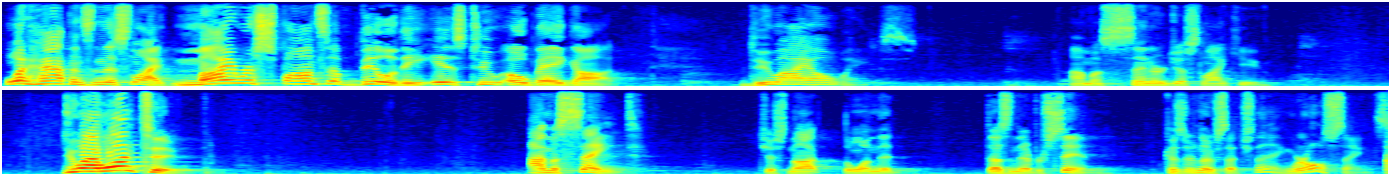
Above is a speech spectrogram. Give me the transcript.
what happens in this life. My responsibility is to obey God. Do I always? I'm a sinner just like you. Do I want to? I'm a saint, just not the one that doesn't ever sin, because there's no such thing. We're all saints.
